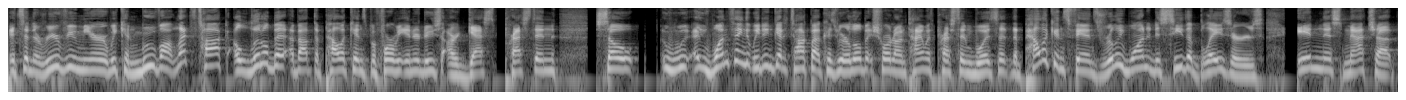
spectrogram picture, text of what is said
It's in the rearview mirror. We can move on. Let's talk a little bit about the Pelicans before we introduce our guest, Preston. So, one thing that we didn't get to talk about because we were a little bit short on time with Preston was that the Pelicans fans really wanted to see the Blazers in this matchup.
